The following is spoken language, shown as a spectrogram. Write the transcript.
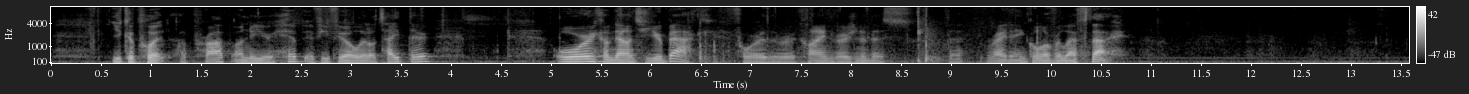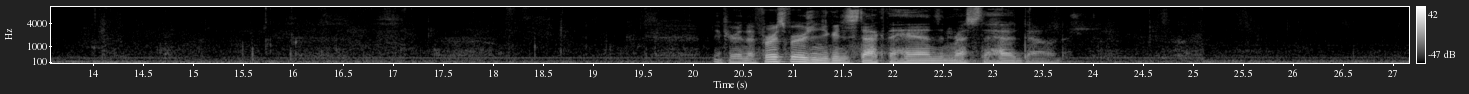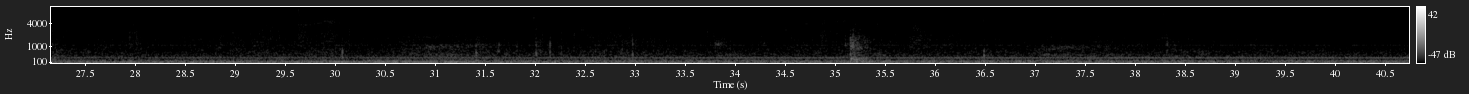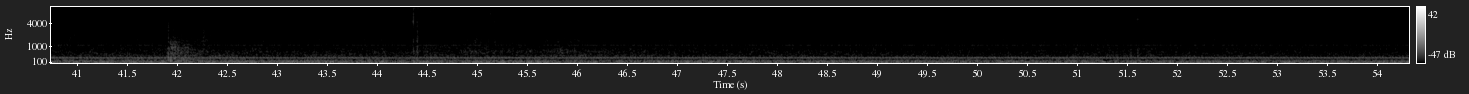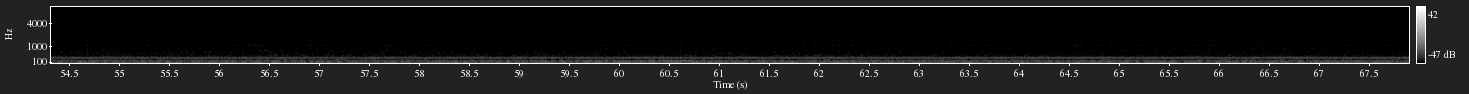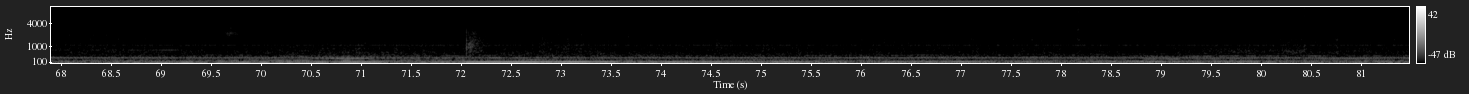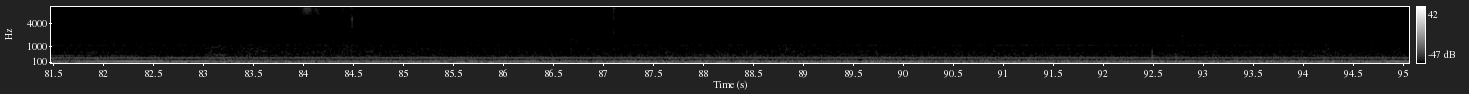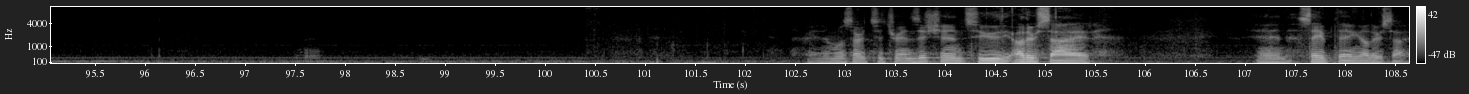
You could put a prop under your hip if you feel a little tight there. Or come down to your back for the reclined version of this, the right ankle over left thigh. If you're in the first version, you can just stack the hands and rest the head down. We'll start to transition to the other side. And same thing, other side.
